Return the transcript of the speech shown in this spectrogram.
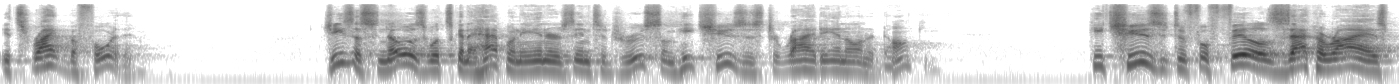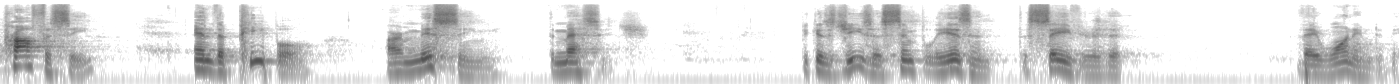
It's right before them. Jesus knows what's going to happen when he enters into Jerusalem. He chooses to ride in on a donkey. He chooses to fulfill Zechariah's prophecy, and the people are missing the message because Jesus simply isn't the Savior that they want him to be.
